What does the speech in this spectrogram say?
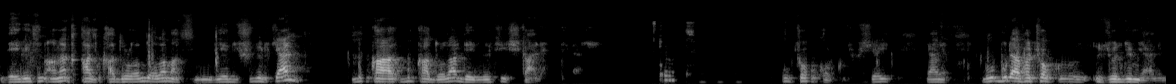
Devletin ana kad- kadrolarında olamazsın diye düşünürken bu, bu kadrolar devleti işgal ettiler. evet. Bu çok korkunç bir şey. Yani bu bu lafa çok üzüldüm yani.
